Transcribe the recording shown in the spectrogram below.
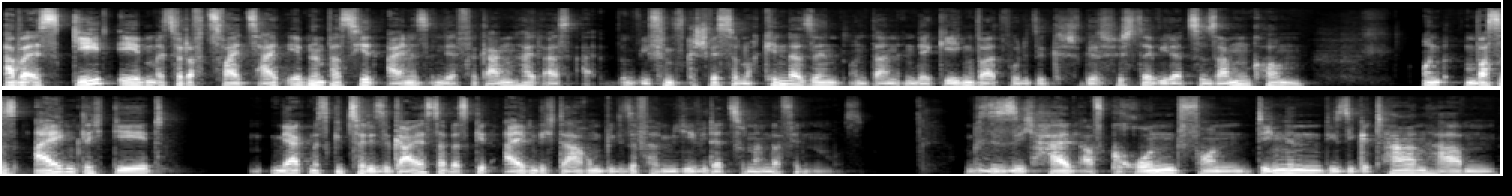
Aber es geht eben, es wird auf zwei Zeitebenen passiert. Eines in der Vergangenheit, als irgendwie fünf Geschwister noch Kinder sind und dann in der Gegenwart, wo diese Geschwister wieder zusammenkommen. Und um was es eigentlich geht, merkt man, es gibt zwar diese Geister, aber es geht eigentlich darum, wie diese Familie wieder zueinander finden muss. Und wie sie mhm. sich halt aufgrund von Dingen, die sie getan haben,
